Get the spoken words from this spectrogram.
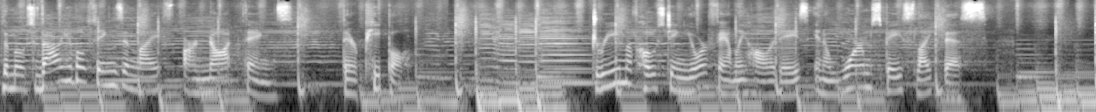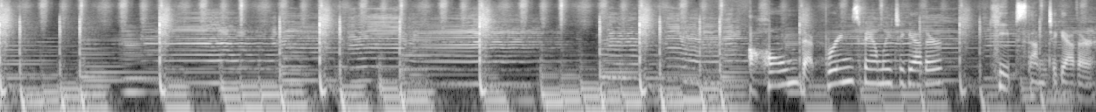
The most valuable things in life are not things, they're people. Dream of hosting your family holidays in a warm space like this. A home that brings family together, keeps them together.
